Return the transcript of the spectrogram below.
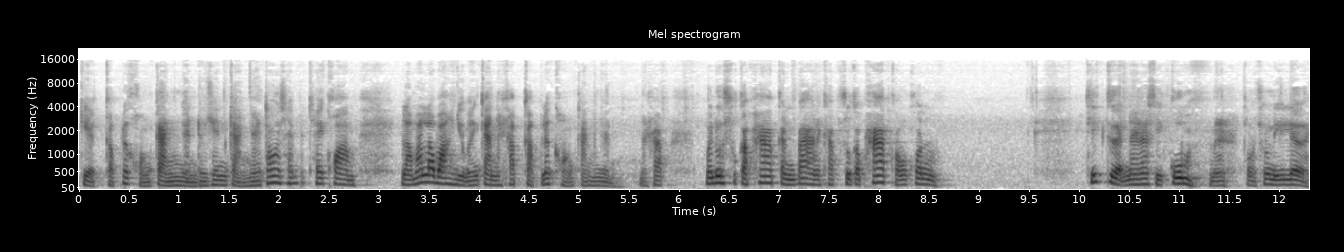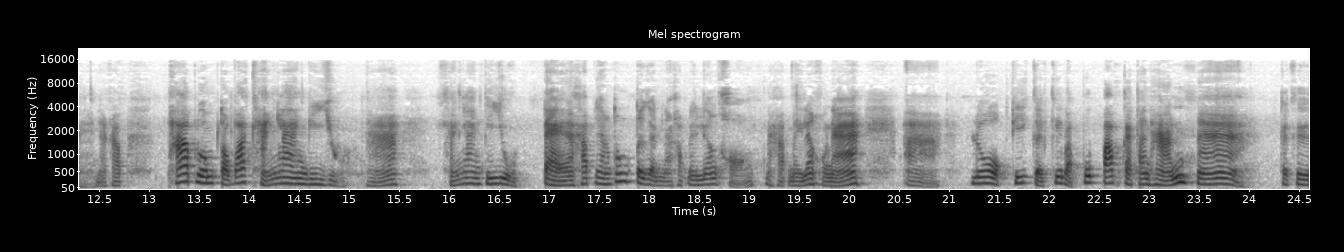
เกี่ยวกับเรื่องของการเงินโดยเช่นกันยังต้องใช้ใช้ความระมัดระวังอยู่เหมือนกันนะครับ กับเรื่องของการเงินนะครับ มาดูสุขภาพกันบ้างนะครับ สุขภาพของคนที่เกิดในราศีกุมนะตรงช่วงนี้เลยนะครับ ภาพรวมตอบว่าแข็งแรงดีอยู่นะแข็งแรงดีอยู่ แต่นะครับยังต้องเตือนนะครับในเรื่องของนะครับในเรื่องของนะอ่าโรคที่เกิดขึ้นแบบปุ๊บปั๊บกับทันหันนะก็คือ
